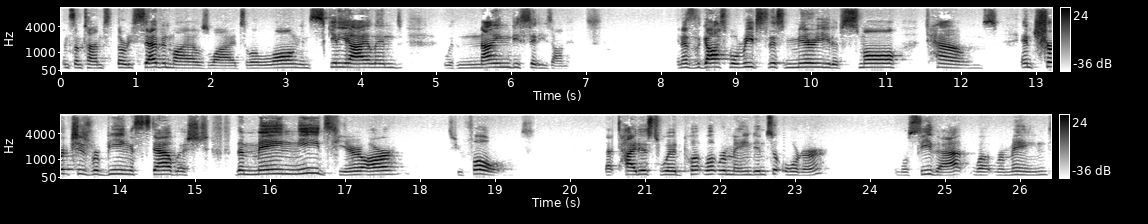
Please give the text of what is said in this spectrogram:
and sometimes 37 miles wide. So a long and skinny island with 90 cities on it. And as the gospel reached this myriad of small towns and churches were being established, the main needs here are twofold that Titus would put what remained into order. We'll see that, what remained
